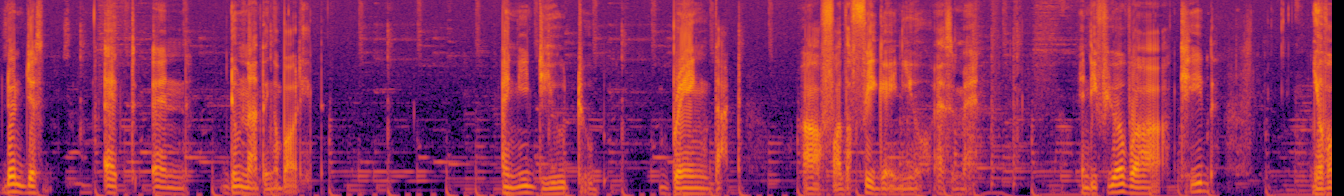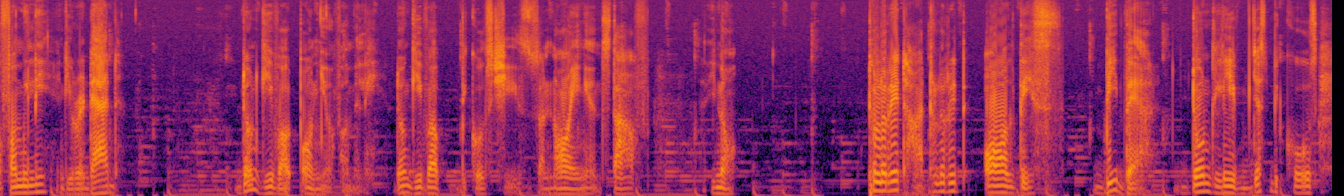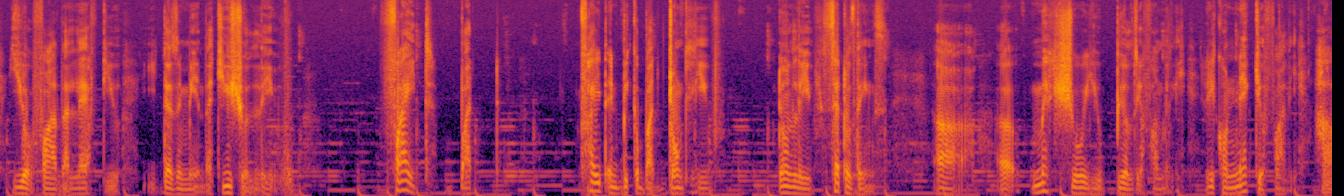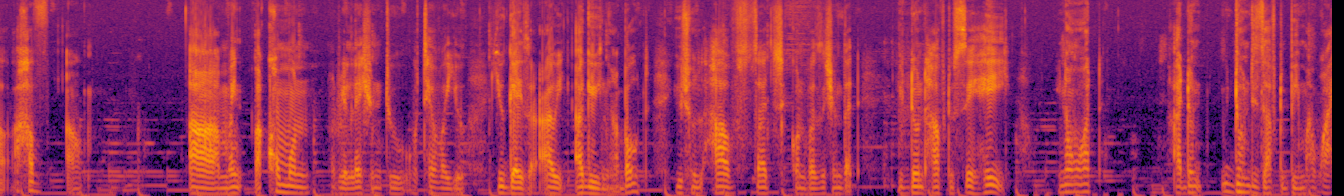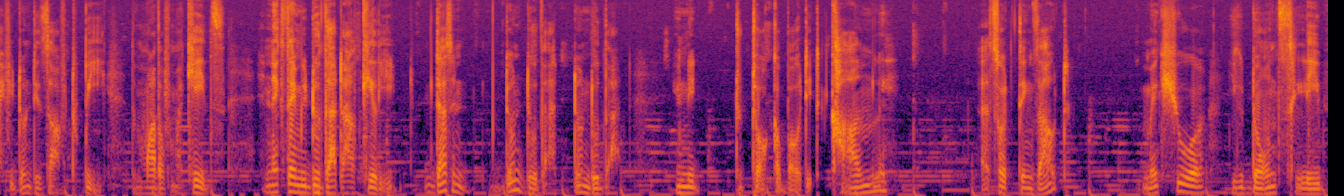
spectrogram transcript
don't just act and do nothing about it. I need you to bring that uh, father figure in you as a man. And if you have a kid, you have a family, and you're a dad, don't give up on your family. Don't give up because she's annoying and stuff. You know, tolerate her, tolerate all this. Be there. Don't leave. Just because your father left you it doesn't mean that you should leave. Fight but fight and bicker but don't leave. Don't leave. Settle things. Uh, uh, make sure you build your family. Reconnect your family. Have, have a, a, a common relation to whatever you you guys are arguing about you should have such conversation that you don't have to say hey you know what? I don't you don't deserve to be my wife. You don't deserve to be the mother of my kids. Next time you do that i'll kill you. Doesn't don't do that. Don't do that. You need to talk about it calmly. Uh, sort things out. Make sure you don't sleep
